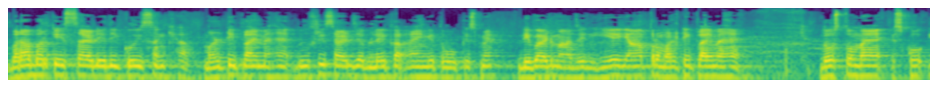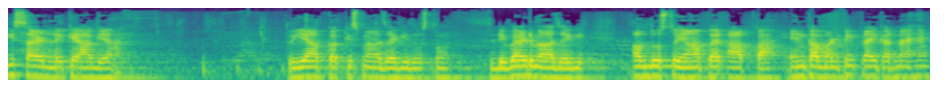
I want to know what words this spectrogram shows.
बराबर के इस साइड यदि कोई संख्या मल्टीप्लाई में है, दूसरी साइड जब लेकर आएँगे तो वो किसमें? डिवाइड में आ जाएगी। ये यहाँ पर मल्टीप्लाई में है। दोस्तों, मैं इसको इस साइड लेके आ गया। तो ये आपका किसमें आ जाएगी दोस्तों? डिवाइड में आ जाएगी। अब दोस्तों, यहाँ पर आपका इनका मल्टीप्लाई करना है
